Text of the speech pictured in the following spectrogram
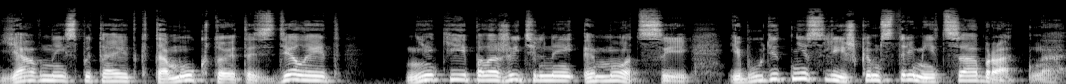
явно испытает к тому, кто это сделает, некие положительные эмоции и будет не слишком стремиться обратно.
